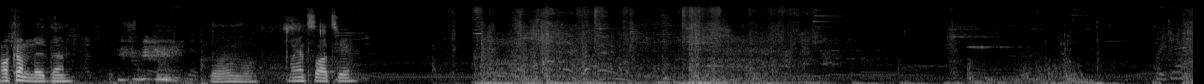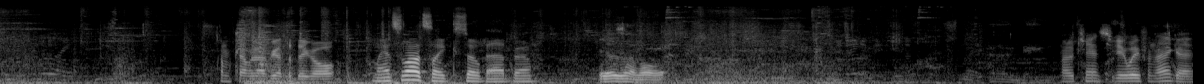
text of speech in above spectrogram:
I'll come mid then. No, I'm not. Lancelot's here. I'm coming up. We got the big ult. Lancelot's like so bad, bro. He doesn't have ult. No chance to get away from that guy.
